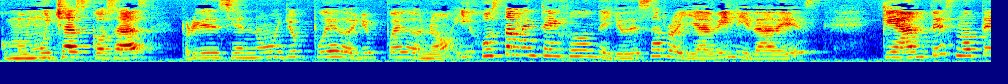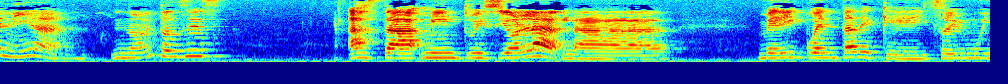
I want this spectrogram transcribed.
como muchas cosas, pero yo decía, no, yo puedo, yo puedo, ¿no? Y justamente ahí fue donde yo desarrollé habilidades que antes no tenía, ¿no? Entonces, hasta mi intuición la, la me di cuenta de que soy muy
